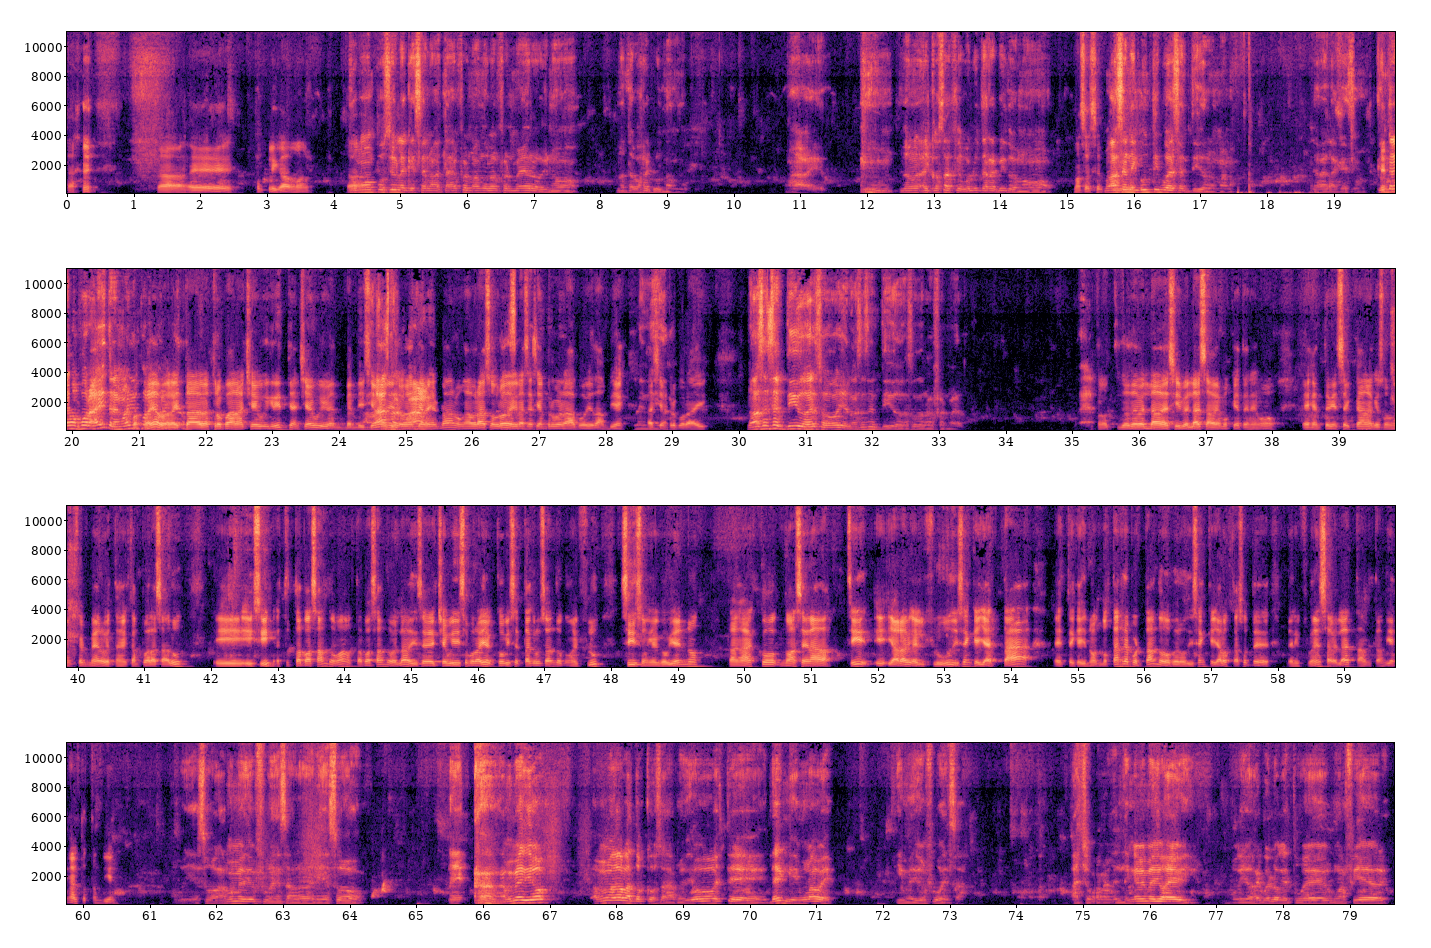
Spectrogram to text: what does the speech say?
es complicado, ¿Cómo es posible que se nos están enfermando los enfermeros y no, no estamos reclutando? hay cosas que vuelvo y te repito, no, no, hace no hace ningún tipo de sentido, hermano. La verdad que sí. ¿Qué tenemos por ahí? ¿Tenemos pues por, ahí? ahí está nuestro pana Chewy Cristian. Chewy, bendiciones. Un abrazo, hermano. Un abrazo, brother. Gracias siempre por el apoyo también. Está siempre por ahí. No hace sentido eso, oye, no hace sentido eso de los enfermeros. yo de verdad decir, ¿verdad? Sabemos que tenemos eh, gente bien cercana que son enfermeros, que están en el campo de la salud. Y, sí, esto está pasando, mano, está pasando, ¿verdad? Dice Chewy, dice por ahí, el COVID se está cruzando con el flu season y el gobierno tan asco no hace nada. Sí, y, ahora el flu dicen que ya está este, que no, no están reportando, pero dicen que ya los casos de, la influenza, ¿verdad? Están, están, bien altos también. eso a mí me dio influenza, brother, y eso eh, a mí me dio, a mí me ha dado las dos cosas, me dio este dengue una vez y me dio influenza. el dengue a mí me dio heavy, porque yo recuerdo que tuve una fiebre,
